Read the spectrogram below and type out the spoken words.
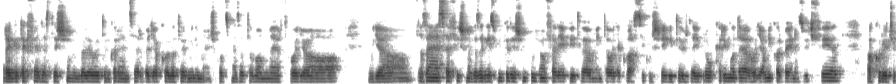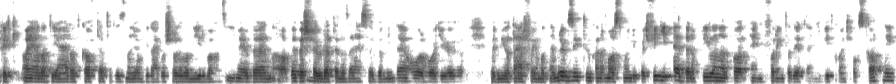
rengeteg fejlesztés, amit beleültünk a rendszerbe, gyakorlatilag minimális kockázata van, mert hogy a, Ugye az ASF is, meg az egész működésünk úgy van felépítve, mint ahogy a klasszikus régi tőzsdei brokeri modell, hogy amikor bejön az ügyfél, akkor ő csak egy ajánlati árat kap, tehát hogy ez nagyon világosan le van írva az e-mailben, a webes felületen, az ASF-ben mindenhol, hogy, hogy mi a tárfolyamot nem rögzítünk, hanem azt mondjuk, hogy figyelj, ebben a pillanatban ennyi forintodért ennyi bitcoint fogsz kapni,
